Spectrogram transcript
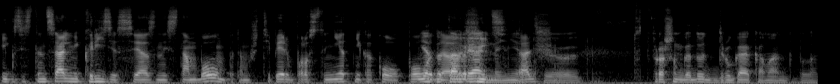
экзистенциальный кризис, связанный с Тамбовым, потому что теперь просто нет никакого повода нет, ну там жить реально нет. дальше. Э, в прошлом году другая команда была,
